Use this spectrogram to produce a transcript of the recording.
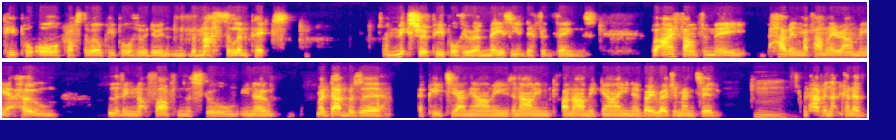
people all across the world, people who are doing the Master Olympics, a mixture of people who are amazing at different things. But I found for me, having my family around me at home, living not far from the school, you know, my dad was a, a PT in the army, he was an army an army guy, you know, very regimented. Mm. And having that kind of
